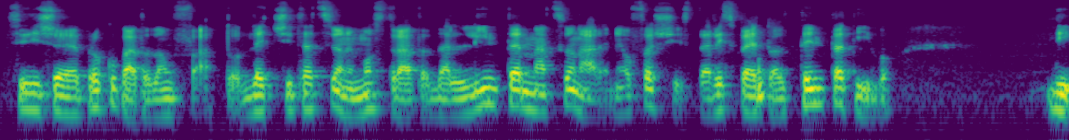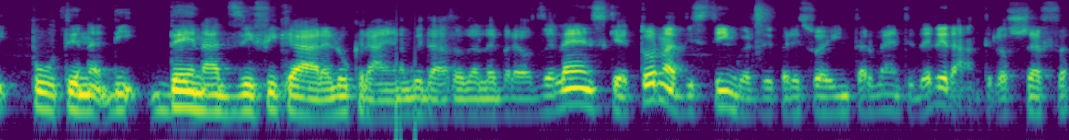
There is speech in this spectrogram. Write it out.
si dice preoccupato da un fatto, l'eccitazione mostrata dall'internazionale neofascista rispetto al tentativo di Putin di denazificare l'Ucraina guidato dall'ebreo Zelensky e torna a distinguersi per i suoi interventi deliranti lo chef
